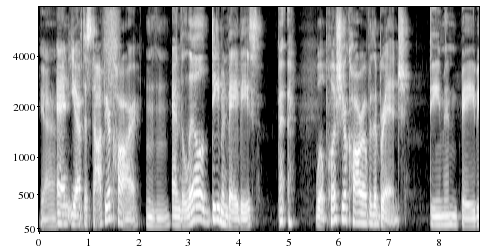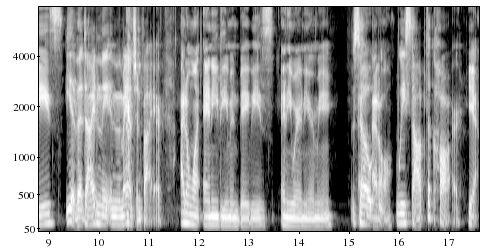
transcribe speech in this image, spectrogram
Yeah. And you have to stop your car, mm-hmm. and the little demon babies will push your car over the bridge. demon babies. Yeah, that died in the in the mansion fire. I don't want any demon babies anywhere near me. So At all. we stopped the car, Yeah.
